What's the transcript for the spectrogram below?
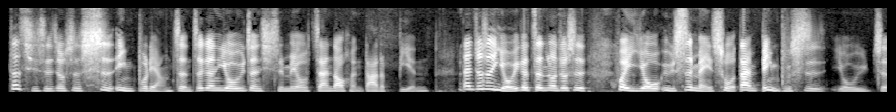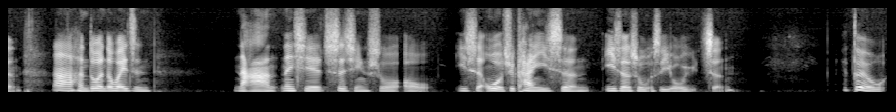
这其实就是适应不良症，这跟忧郁症其实没有沾到很大的边，但就是有一个症状就是会忧郁是没错，但并不是忧郁症。那很多人都会一直拿那些事情说，哦，医生，我有去看医生，医生说我是忧郁症。对我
